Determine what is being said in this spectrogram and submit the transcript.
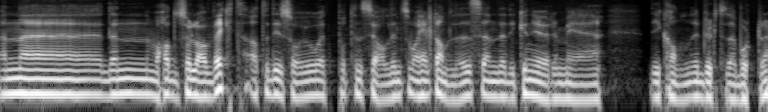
men uh, den hadde så lav vekt at de så jo et potensial i den som var helt annerledes enn det de kunne gjøre med de kanonene de brukte der borte.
